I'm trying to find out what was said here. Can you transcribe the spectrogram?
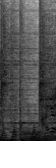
Said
